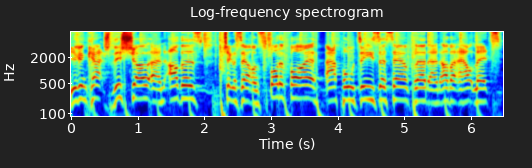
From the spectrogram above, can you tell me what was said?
You can catch this show and others. Check us out on Spotify, Apple, Deezer, SoundCloud, and other outlets.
